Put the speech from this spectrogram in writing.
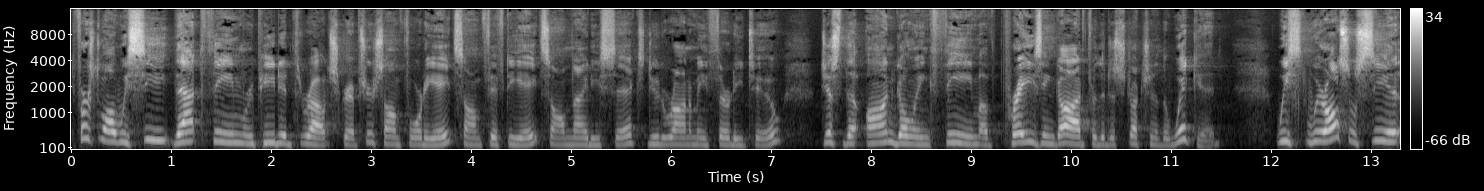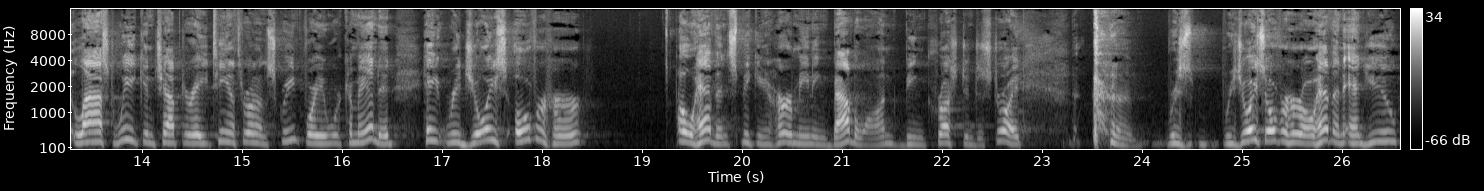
first of all, we see that theme repeated throughout Scripture Psalm 48, Psalm 58, Psalm 96, Deuteronomy 32. Just the ongoing theme of praising God for the destruction of the wicked. We, we also see it last week in chapter 18. I'll throw it on the screen for you. We're commanded, hey, rejoice over her, oh heaven, speaking her, meaning Babylon, being crushed and destroyed. rejoice over her, O heaven, and you,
